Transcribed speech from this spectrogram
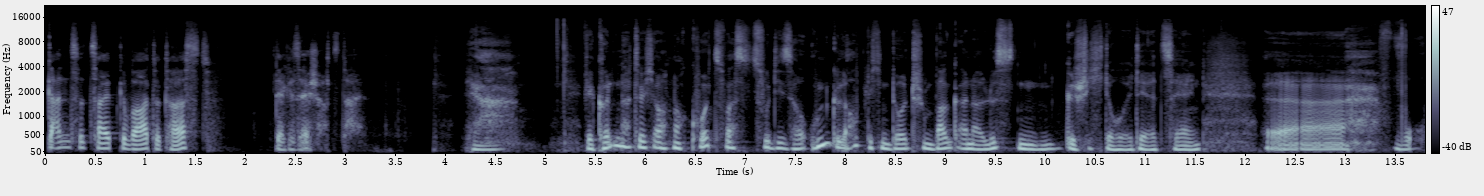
ganze Zeit gewartet hast der Gesellschaftsteil. Ja, wir könnten natürlich auch noch kurz was zu dieser unglaublichen Deutschen Bankanalysten-Geschichte heute erzählen, äh, wo,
